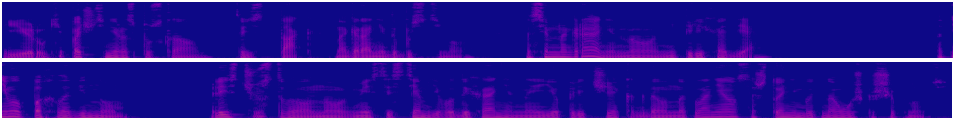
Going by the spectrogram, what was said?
И руки почти не распускал, то есть так, на грани допустимого. Совсем на грани, но не переходя. От него пахло вином. Лис чувствовал, но вместе с тем его дыхание на ее плече, когда он наклонялся что-нибудь на ушко шепнуть.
